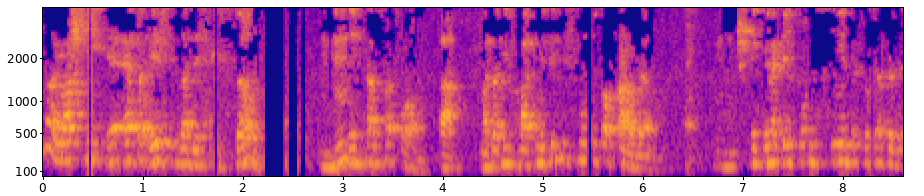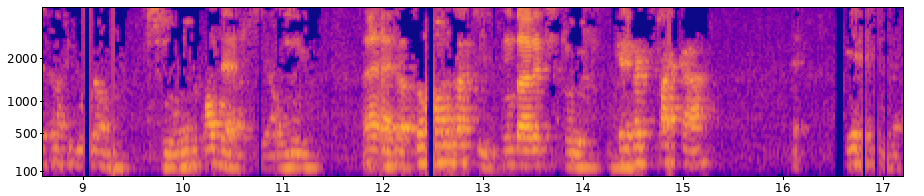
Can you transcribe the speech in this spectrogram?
Não, eu acho que essa, esse da descrição uhum. tem que estar dessa forma. Tá. Mas a batimetria de fundo total dela. Uhum. Tem que ver naquele tom de cinza que você apresenta na figura 1. Sim. lembro qual delas. Se é um é. apresentação ou um do artigo. Um da área de estudo. Porque aí vai destacar é, esse, né?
